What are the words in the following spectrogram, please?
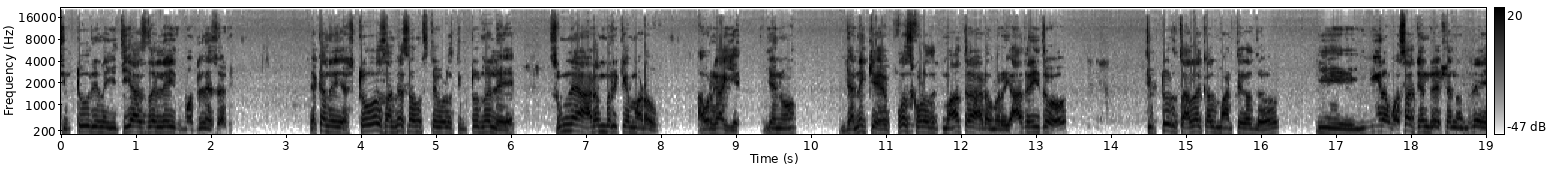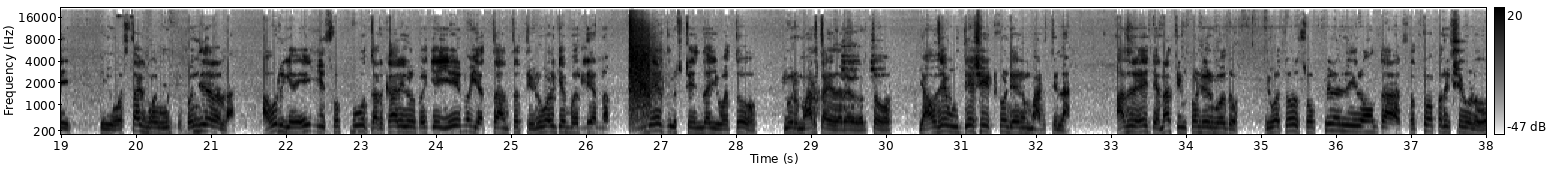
ತಿಪ್ಟೂರಿನ ಇತಿಹಾಸದಲ್ಲೇ ಇದು ಮೊದಲನೇ ಸಾರಿ. ಯಾಕಂದರೆ ಎಷ್ಟೋ ಸಂಘ ಸಂಸ್ಥೆಗಳು ತಿಪ್ಟೂರಿನಲ್ಲಿ ಸುಮ್ಮನೆ ಆಡಂಬರಿಕೆ ಮಾಡೋವು. ಅವ್ರಿಗಾಗಿ ಏನು? ಜನಕ್ಕೆ ಪೋಸ್ಕೊಳ್ಳೋದಕ್ಕೆ ಮಾತ್ರ ಆಡಂಬರ. ಆದರೆ ಇದು ತಿಪ್ಟೂರು ತಾಲೂಕಲ್ಲಿ ಮಾಡ್ತಿರೋದು ಈ ಈಗಿನ ಹೊಸ ಜನ್ರೇಷನ್ ಅಂದರೆ ಈ ಹೊಸ್ದಾಗಿ ಬಂದಿದಾರಲ್ಲ, ಅವ್ರಿಗೆ ಈ ಸೊಪ್ಪು, ತರಕಾರಿಗಳ ಬಗ್ಗೆ ಏನು ಎತ್ತ ಅಂತ ತಿಳುವಳಿಕೆ ಬರಲಿ ಅನ್ನೋ ಒಂದೇ ದೃಷ್ಟಿಯಿಂದ ಇವತ್ತು ಇವರು ಮಾಡ್ತಾ ಇದ್ದಾರೆ ಹೊರತು ಯಾವುದೇ ಉದ್ದೇಶ ಇಟ್ಕೊಂಡು ಏನು ಮಾಡ್ತಿಲ್ಲ. ಆದರೆ ಜನ ತಿಳ್ಕೊಂಡಿರ್ಬೋದು. ಇವತ್ತು ಸೊಪ್ಪಿನಲ್ಲಿ ಇರುವಂಥ ಸತ್ವ ಪರೀಕ್ಷೆಗಳು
